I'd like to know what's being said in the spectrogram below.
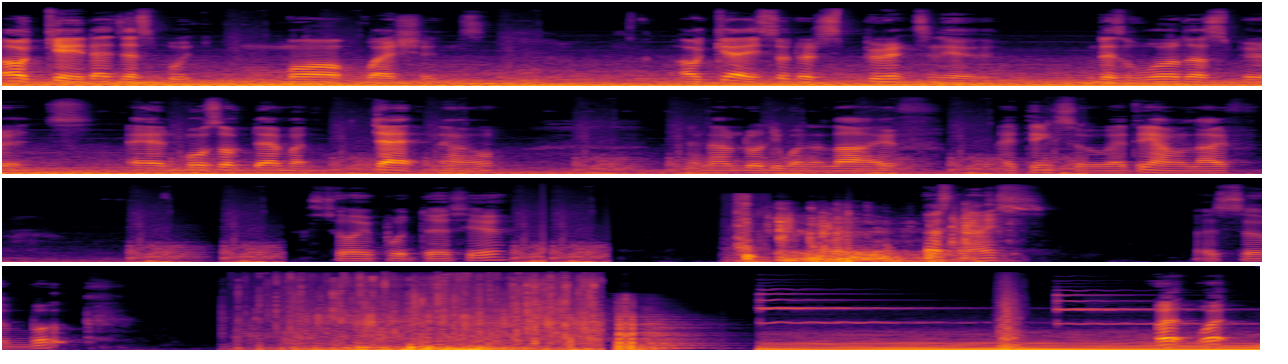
okay, that just put more questions. Okay, so there's spirits in here. There's a world of spirits. And most of them are dead now. And I'm the only one alive. I think so. I think I'm alive. So I put this here. That's nice. That's a book. What? What?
